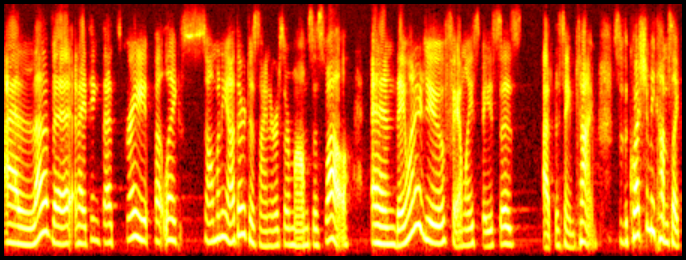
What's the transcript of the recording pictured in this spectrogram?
I love it. And I think that's great. But like so many other designers are moms as well. And they want to do family spaces at the same time. So the question becomes like,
